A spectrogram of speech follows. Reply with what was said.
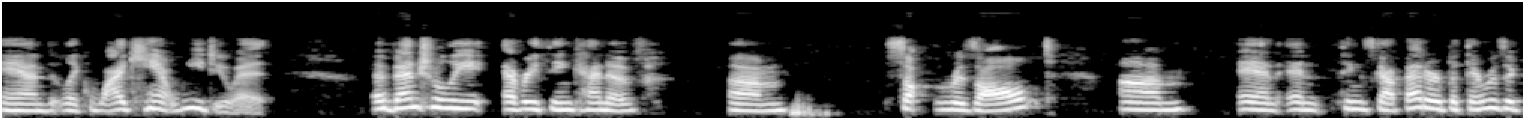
and like, why can't we do it? Eventually, everything kind of um, so- resolved, um, and and things got better. But there was a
